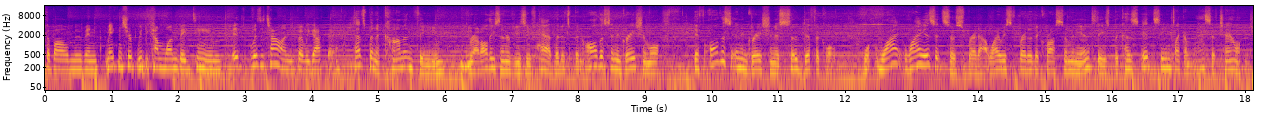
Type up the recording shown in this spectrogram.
the ball moving, making sure we become one big team. It was a challenge, but we got there. That's been a common theme mm-hmm. throughout all these interviews you've had, that it's been all this integration. Well, If all this integration is so difficult, why, why is it so spread out? Why do we spread it across so many entities? Because it seems like a massive challenge.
